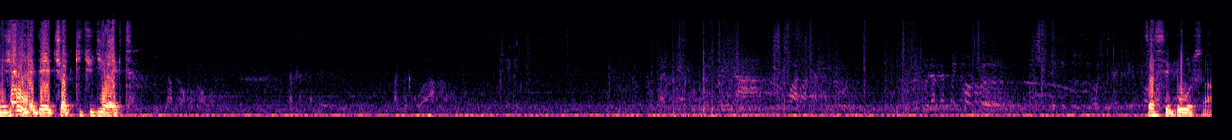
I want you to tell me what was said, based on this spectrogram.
déjà on a des qui tuent direct. Ça c'est beau ça.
